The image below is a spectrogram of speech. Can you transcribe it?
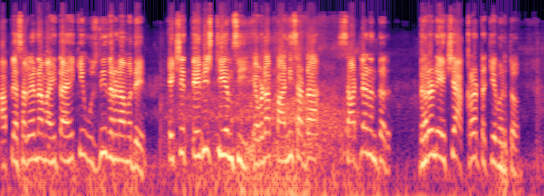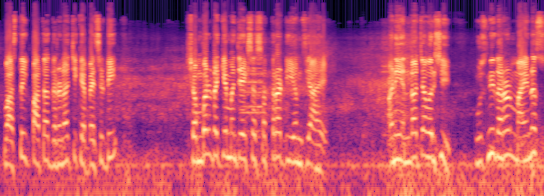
आपल्या सगळ्यांना माहीत आहे की उजनी धरणामध्ये एकशे तेवीस टी एम सी एवढा पाणीसाठा साठल्यानंतर धरण एकशे अकरा टक्के भरतं. वास्तविक पाहता धरणाची कॅपॅसिटी शंभर टक्के म्हणजे एकशे सतरा टी एम सी आहे. आणि यंदाच्या वर्षी उजनी धरण मायनस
